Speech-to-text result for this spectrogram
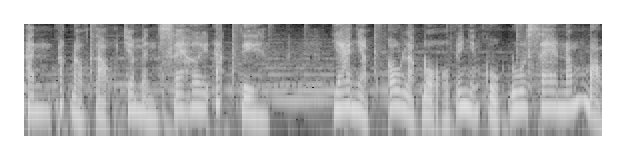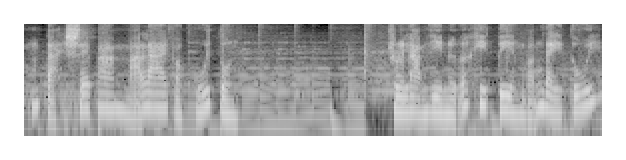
anh bắt đầu tạo cho mình xe hơi đắt tiền gia nhập câu lạc bộ với những cuộc đua xe nóng bỏng tại Sepan, Mã Lai vào cuối tuần. Rồi làm gì nữa khi tiền vẫn đầy túi?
